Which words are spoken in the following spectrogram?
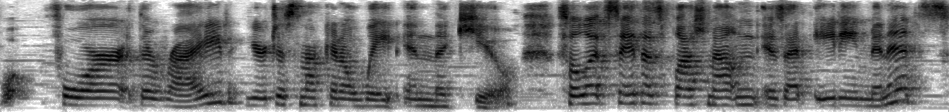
for, for the ride. You're just not going to wait in the queue. So let's say that Splash Mountain is at 80 minutes.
